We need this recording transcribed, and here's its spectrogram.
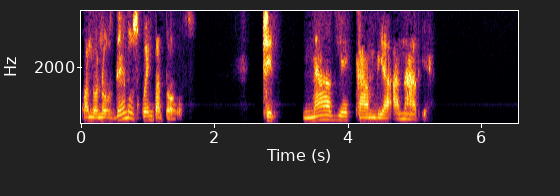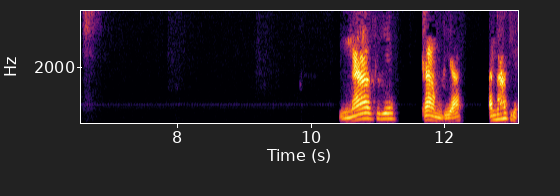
cuando nos demos cuenta todos, que nadie cambia a nadie. Nadie cambia a nadie.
